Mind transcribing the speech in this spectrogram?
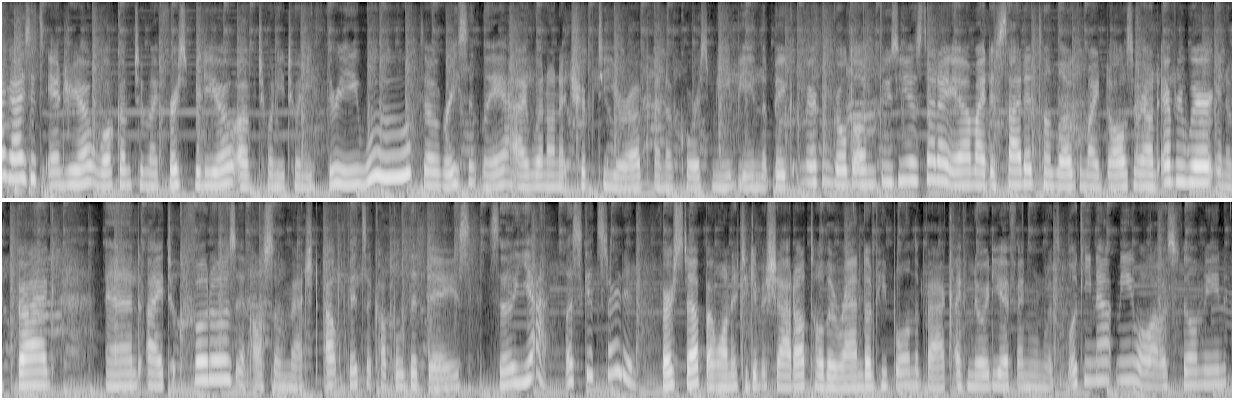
Hi guys, it's Andrea. Welcome to my first video of 2023. Woo! So recently, I went on a trip to Europe, and of course, me being the big American Girl doll enthusiast that I am, I decided to lug my dolls around everywhere in a bag and I took photos and also matched outfits a couple of the days. So yeah, let's get started. First up, I wanted to give a shout out to all the random people in the back. I have no idea if anyone was looking at me while I was filming,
